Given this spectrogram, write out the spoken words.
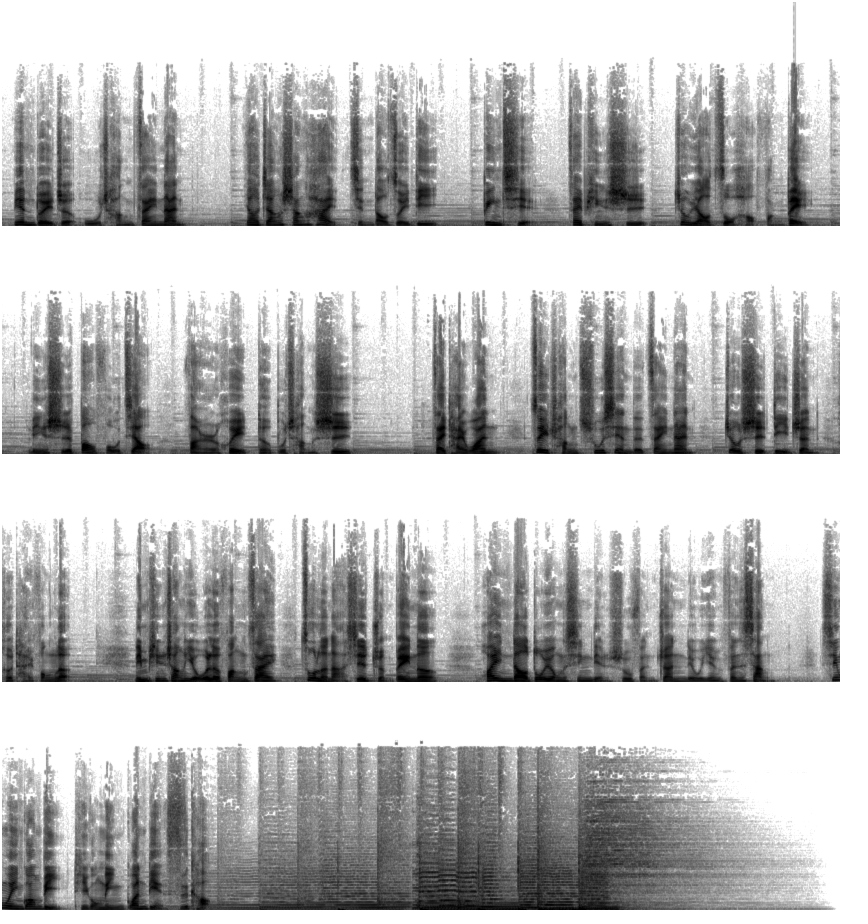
面对着无常灾难，要将伤害减到最低，并且在平时就要做好防备。临时抱佛脚反而会得不偿失。在台湾最常出现的灾难就是地震和台风了。您平常有为了防灾做了哪些准备呢？欢迎到多用心脸书粉专留言分享。新闻荧光笔提供您观点思考。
